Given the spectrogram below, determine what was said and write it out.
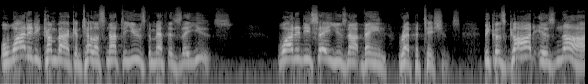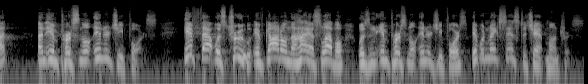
Well, why did he come back and tell us not to use the methods they use? Why did he say use not vain repetitions? Because God is not an impersonal energy force. If that was true, if God on the highest level was an impersonal energy force, it would make sense to chant mantras.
